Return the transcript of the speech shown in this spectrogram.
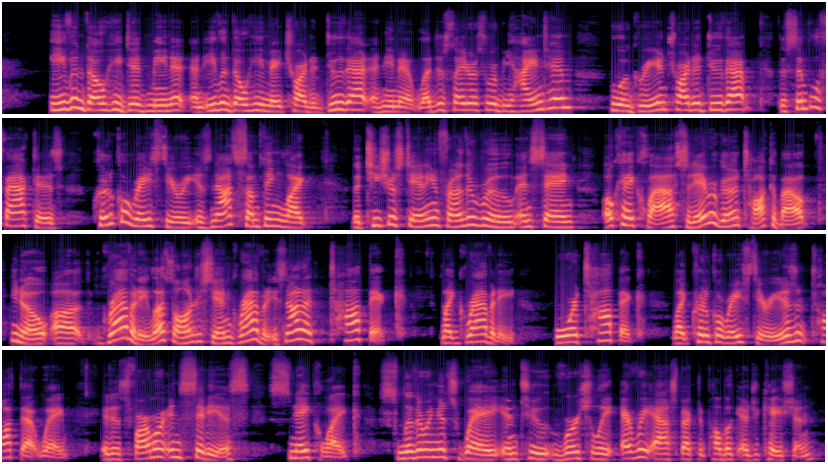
even though he did mean it, and even though he may try to do that, and he may have legislators who are behind him who agree and try to do that, the simple fact is critical race theory is not something like the teacher standing in front of the room and saying, okay, class, today we're going to talk about, you know, uh, gravity. Let's all understand gravity. It's not a topic like gravity or a topic like critical race theory. It isn't taught that way. It is far more insidious, snake like, slithering its way into virtually every aspect of public education.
